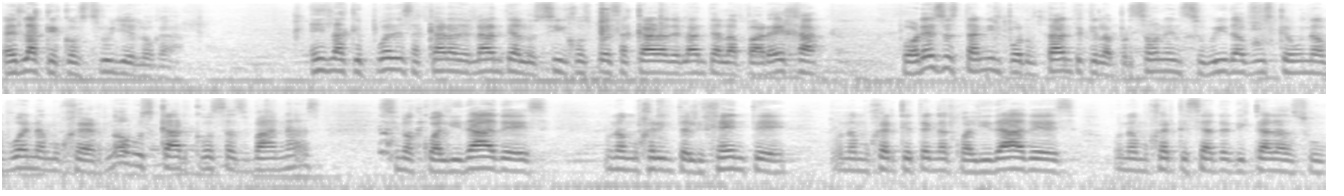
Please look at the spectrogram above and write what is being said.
es la que construye el hogar. Es la que puede sacar adelante a los hijos, puede sacar adelante a la pareja. Por eso es tan importante que la persona en su vida busque una buena mujer. No buscar cosas vanas, sino cualidades. Una mujer inteligente, una mujer que tenga cualidades, una mujer que sea dedicada a su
